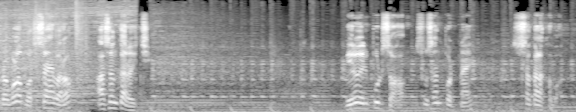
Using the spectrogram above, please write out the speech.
ପ୍ରବଳ ବର୍ଷା ହେବାର ଆଶଙ୍କା ରହିଛି। ব্যুরো ইনপুট সহ সুশান্ত পট্টনায়ক সকাল খবর।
